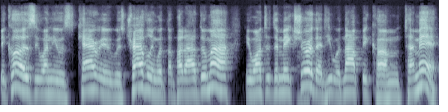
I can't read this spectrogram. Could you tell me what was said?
because when he was carry was traveling with the Paraduma, he wanted to make sure that he would not become tameh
